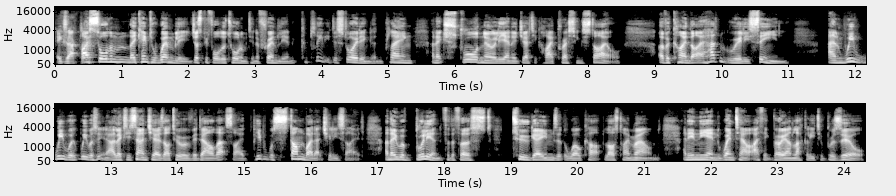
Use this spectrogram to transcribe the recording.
Exactly. I saw them. They came to Wembley just before the tournament in a friendly and completely destroyed England, playing an extraordinarily energetic, high pressing style. of a kind that I hadn't really seen. And we we were we were you know Alexis Sanchez, Arturo Vidal, that side. People were stunned by that Chile side, and they were brilliant for the first two games at the World Cup last time round, and in the end went out, I think, very unluckily to Brazil.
